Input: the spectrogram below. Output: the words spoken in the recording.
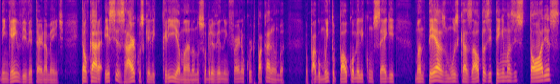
ninguém vive eternamente. Então, cara, esses arcos que ele cria, mano, no Sobrevivendo no Inferno, eu curto pra caramba. Eu pago muito pau como ele consegue manter as músicas altas e tem umas histórias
